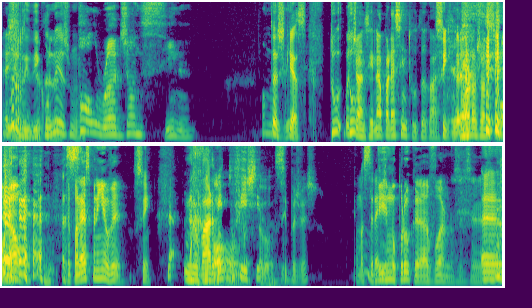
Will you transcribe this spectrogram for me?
Ai, Mas é ridículo mesmo. Paul Rudd, John Cena. Oh, Então esquece. Tu, O tu... John Cena aparece em tudo agora. Sim, Yeah. agora o John Cena. Ou não? Aparece para ninguém ver. Sim, Não, no Barbie Oh, tu fiz. Tá bom. sim, pois vês. É uma Diz sereia. uma peruca a voar, não sei se era. Ahm,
